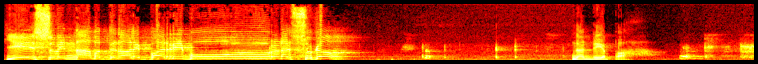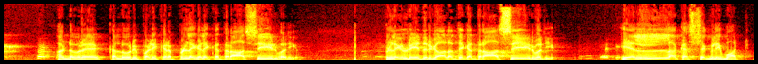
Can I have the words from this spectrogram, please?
இயேசுவின் நாமத்தினாலே பரிபூரண சுகம். நன்றி அப்பா ஆண்டவரே கல்லூரி படிக்கிற பிள்ளைகளை கத்திர ஆசீர்வதியும். பிள்ளைகளுடைய எதிர்காலத்தை கத்திர ஆசீர்வதியும். எல்லா கஷ்டங்களையும் மாற்றும்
